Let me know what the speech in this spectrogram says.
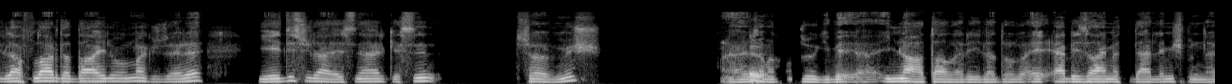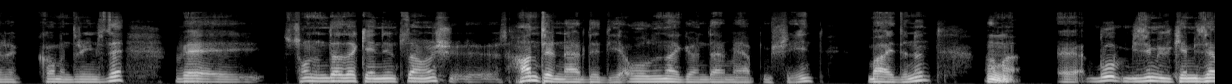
laflar da dahil olmak üzere yedi sülalesine herkesin sövmüş. Her evet. zaman olduğu gibi e, imla hatalarıyla dolu. E, Abby Zaymet derlemiş bunları Common Dreams'de ve e, sonunda da kendini tutamamış Hunter nerede diye oğluna gönderme yapmış şeyin Biden'ın ama e, bu bizim ülkemize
